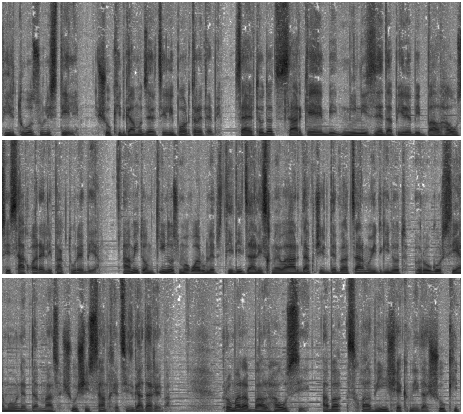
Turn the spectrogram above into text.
ვირტუოზული სტილი, შუქით გამოძერწილი პორტრეტები. საერთოდაც სარკეები, მინის ზედაპირები ბალჰაუსის საყვარელი ფაქტურებია. ამიტომ კინოს მოყვარულებს დიდი ძალისხმევა არ დაგჭირდება წარმოიდგინოთ, როგორ სიამოვნებდა მას შუშის სამხეცის გადაღება. რომ არა ბალჰაუსი, აბა სხვა ვინ შექმნიდა შუქით,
